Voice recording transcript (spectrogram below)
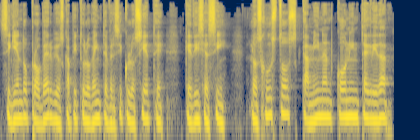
siguiendo Proverbios capítulo 20 versículo 7, que dice así, los justos caminan con integridad,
